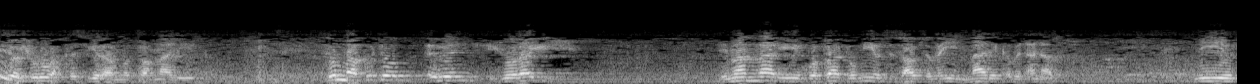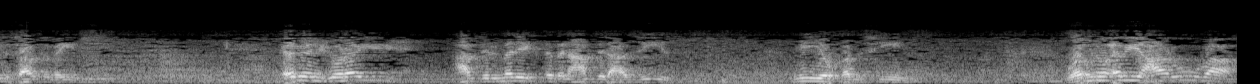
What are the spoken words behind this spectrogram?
له شروح كثيرة موطأ مالك. ثم كتب ابن جريج. إمام مالك وفاته 179 مالك بن أنس 179 ابن جريج عبد الملك ابن عبد العزيز 150 وابن أبي عروبة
